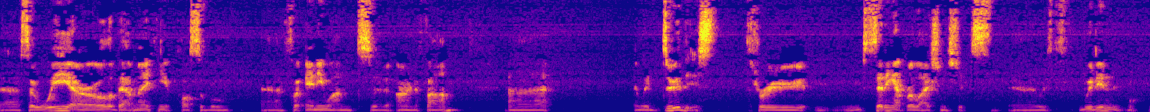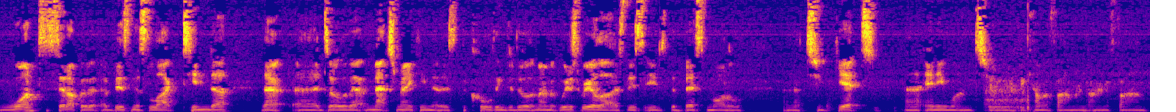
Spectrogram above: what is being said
Uh, so we are all about making it possible uh, for anyone to own a farm, uh, and we do this through setting up relationships. Uh, we didn't want to set up a, a business like Tinder that uh, it's all about matchmaking. That is the cool thing to do at the moment. We just realised this is the best model to get anyone to become a farmer and own a farm.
